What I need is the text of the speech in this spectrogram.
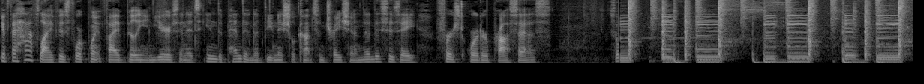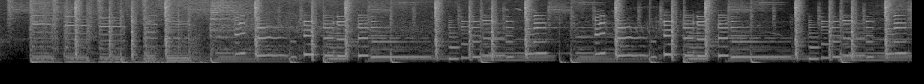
If the half-life is 4.5 billion years and it's independent of the initial concentration, then this is a first-order process. So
